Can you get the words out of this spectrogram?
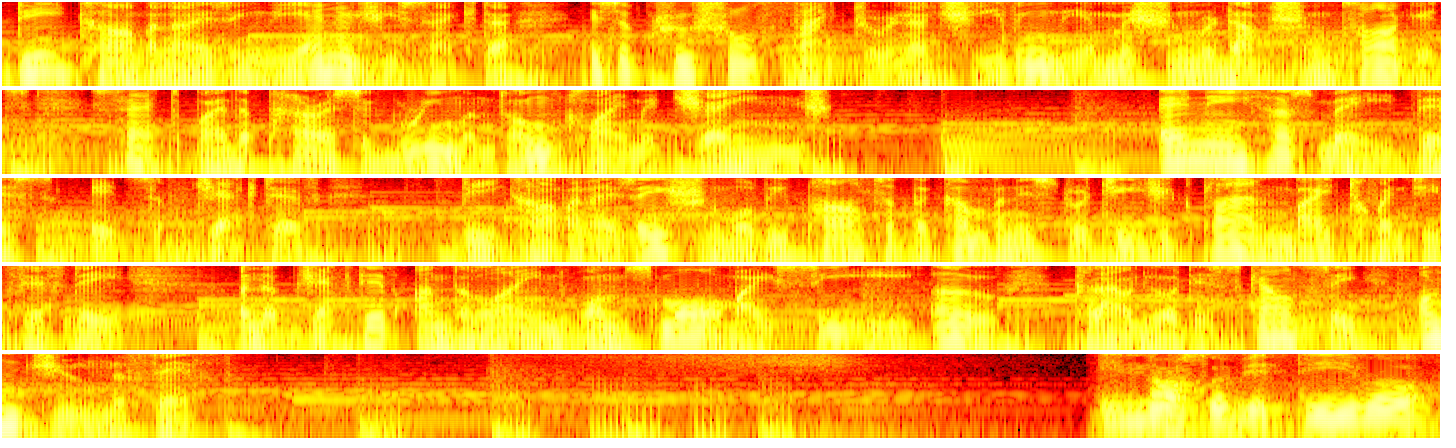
Decarbonising the energy sector is a crucial factor in achieving the emission reduction targets set by the Paris Agreement on climate change. Eni has made this its objective. Decarbonisation will be part of the company's strategic plan by 2050, an objective underlined once more by CEO Claudio Descalzi on June the 5th. Il nostro obiettivo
